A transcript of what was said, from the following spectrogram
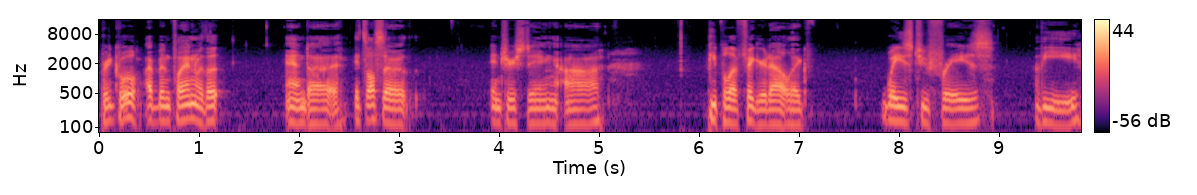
pretty cool. I've been playing with it, and uh, it's also interesting. Uh, people have figured out like ways to phrase the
